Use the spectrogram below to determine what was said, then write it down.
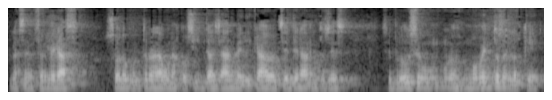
las enfermeras solo controlan algunas cositas, ya han medicado, etc. Entonces se producen unos momentos en los que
